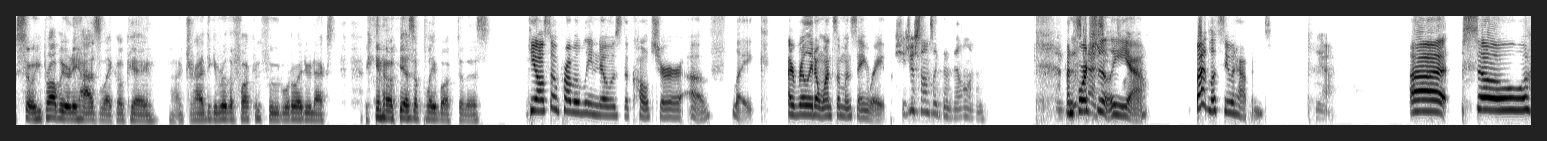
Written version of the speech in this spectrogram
so he probably already has like, okay, I tried to give her the fucking food. What do I do next? You know, he has a playbook to this. He also probably knows the culture of like i really don't want someone saying rape She just sounds like the villain. Like, unfortunately seems like- yeah but let's see what happens Yeah. Uh, so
